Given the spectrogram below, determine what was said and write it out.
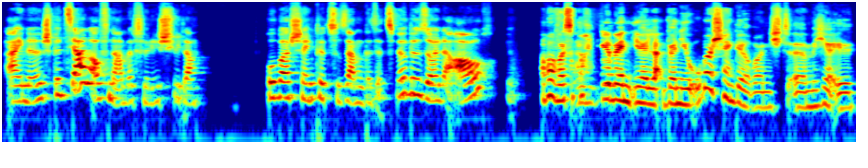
eine Spezialaufnahme für die Schüler. Oberschenkel zusammengesetzt, Wirbelsäule auch. Ja. Aber was Also- macht ihr, wenn ihr, wenn ihr Oberschenkel röntgt, äh, Michael?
